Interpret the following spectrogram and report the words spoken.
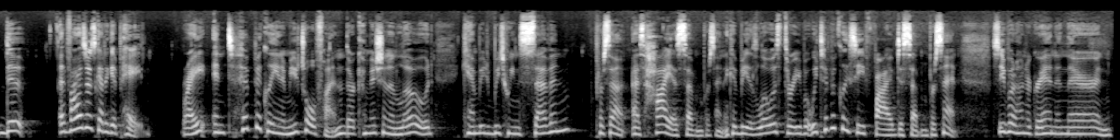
The advisor's got to get paid, right? And typically in a mutual fund, their commission and load can be between 7% as high as 7%. It could be as low as 3, but we typically see 5 to 7%. So you put 100 grand in there and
